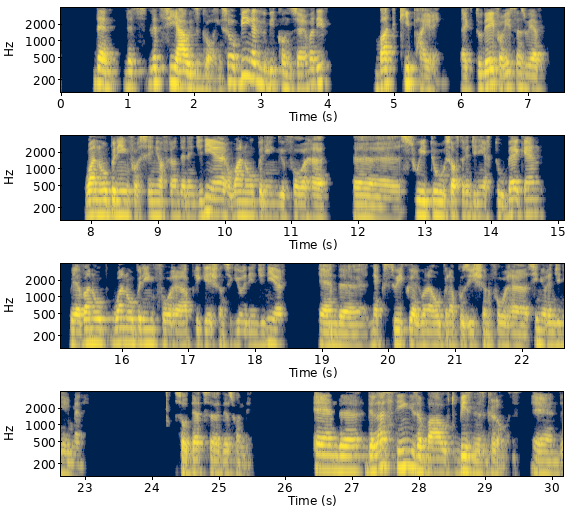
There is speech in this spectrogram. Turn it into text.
Then let's let's see how it's going. So being a little bit conservative, but keep hiring. Like today, for instance, we have one opening for senior front-end engineer, one opening for uh, uh, SWE 2 software engineer 2 backend. We have one, op- one opening for application security engineer. And uh, next week, we are going to open a position for senior engineering manager. So that's, uh, that's one thing. And uh, the last thing is about business growth. And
